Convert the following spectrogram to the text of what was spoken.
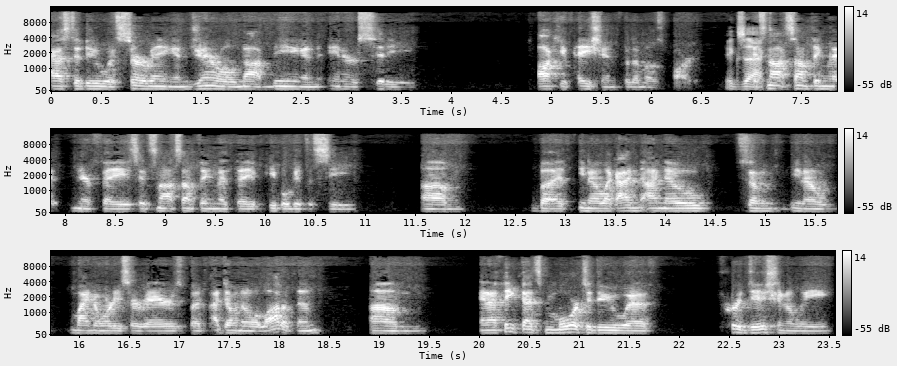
has to do with serving in general not being an inner city occupation for the most part. Exactly. It's not something that in their face. It's not something that they people get to see. Um, but you know, like I I know some you know minority surveyors, but I don't know a lot of them. Um, and I think that's more to do with traditionally,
